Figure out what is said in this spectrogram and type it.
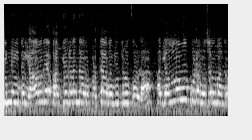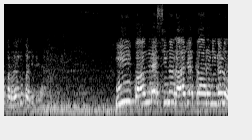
ಇನ್ನು ಯಾವುದೇ ಭಾಗ್ಯಗಳನ್ನ ಅವರು ಕೊಡ್ತಾ ಬಂದಿದ್ರು ಕೂಡ, ಅದೆಲ್ಲವೂ ಕೂಡ ಮುಸಲ್ಮಾನರ ಪರವಾಗಿ ಬಂದಿದೆ. ಈ ಕಾಂಗ್ರೆಸ್ಸಿನ ರಾಜಕಾರಣಿಗಳು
